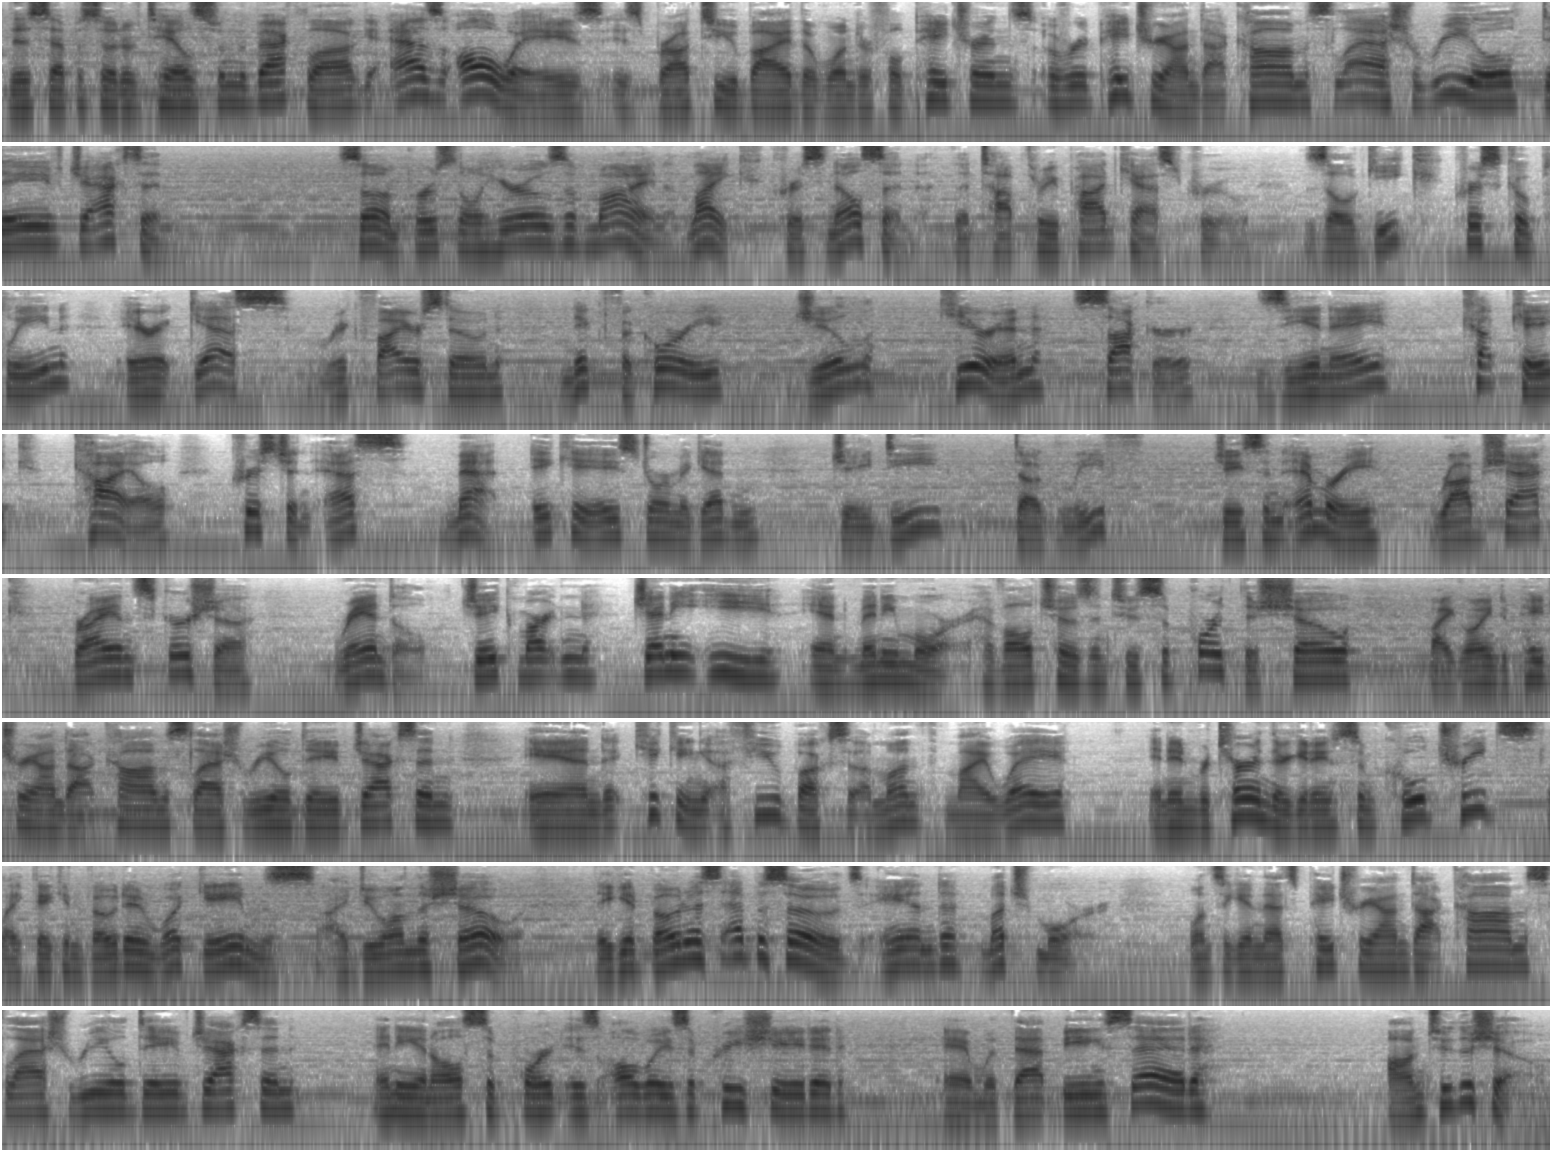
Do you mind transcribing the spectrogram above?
This episode of Tales from the Backlog, as always, is brought to you by the wonderful patrons over at patreon.com slash real Dave Jackson. Some personal heroes of mine, like Chris Nelson, the Top 3 Podcast Crew, Zulgeek, Chris Copleen, Eric Guess, Rick Firestone, Nick Fakori, Jill, Kieran, Soccer, ZNA, Cupcake, Kyle, Christian S., Matt, aka Stormageddon, JD, Doug Leaf, Jason Emery, Rob Shack, Brian Skirsha, Randall, Jake Martin, Jenny E, and many more have all chosen to support the show by going to patreon.com slash realdavejackson and kicking a few bucks a month my way. And in return, they're getting some cool treats, like they can vote in what games I do on the show. They get bonus episodes and much more. Once again, that's patreon.com slash realdavejackson. Any and all support is always appreciated. And with that being said, on to the show.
